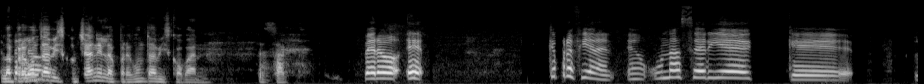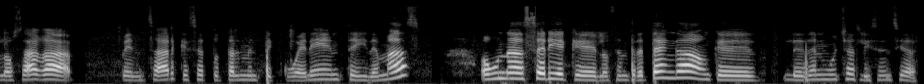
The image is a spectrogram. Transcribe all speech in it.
la pregunta Biscochan y la pregunta Biscovan. Exacto. Pero, eh, ¿qué prefieren? Eh, ¿Una serie que los haga pensar, que sea totalmente coherente y demás? ¿O una serie que los entretenga, aunque le den muchas licencias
